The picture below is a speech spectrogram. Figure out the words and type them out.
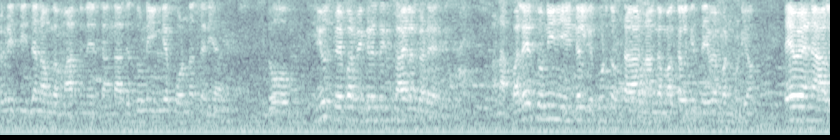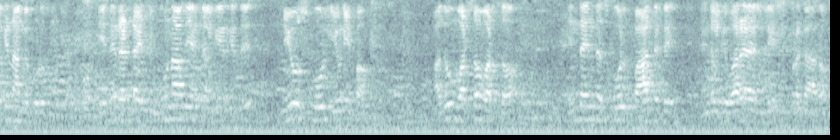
எவ்ரி சீசன் அவங்க மாற்றினே இருக்காங்க. அது துணி இங்கே போடணும் தெரியாது. ஸோ நியூஸ் பேப்பர் விற்கிறதுக்கு காயிலும் கடை இருக்குது ஆனால் பழைய துணி நீ எங்களுக்கு கொடுத்துட்டா நாங்கள் மக்களுக்கு சேவை பண்ண முடியும். தேவையான ஆளுக்கு நாங்கள் கொடுக்க முடியும். இது ரெண்டாயிரத்தி மூணாவது எங்களுக்கு இருக்குது நியூ ஸ்கூல் யூனிஃபார்ம் அதுவும் வருஷம் வருஷம் இந்த இந்த ஸ்கூல் பார்த்துட்டு எங்களுக்கு வர லிஸ்ட் பிரகாரம்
